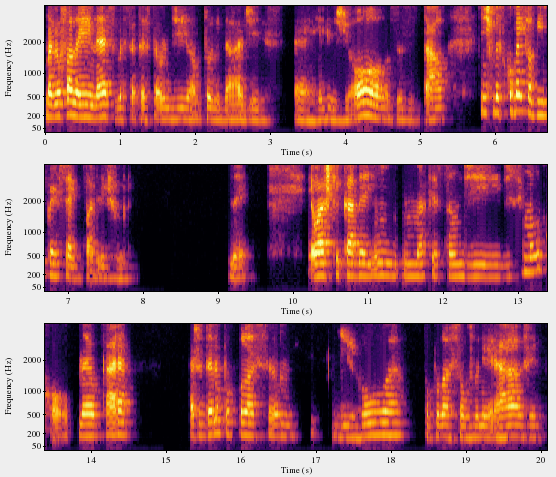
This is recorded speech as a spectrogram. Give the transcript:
Mas eu falei, né, sobre essa questão de autoridades, é, religiosas e tal. Gente, mas como é que alguém persegue o Padre Júlio, né? Eu acho que cada um uma questão de, de simancol, né? O cara ajudando a população de rua, população vulnerável,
